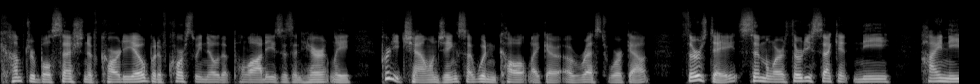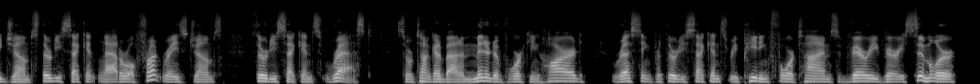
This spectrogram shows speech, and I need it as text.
comfortable session of cardio. But of course, we know that Pilates is inherently pretty challenging. So I wouldn't call it like a, a rest workout. Thursday, similar 30 second knee, high knee jumps, 30 second lateral front raise jumps, 30 seconds rest. So we're talking about a minute of working hard, resting for 30 seconds, repeating four times, very, very similar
